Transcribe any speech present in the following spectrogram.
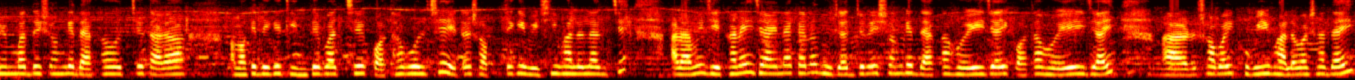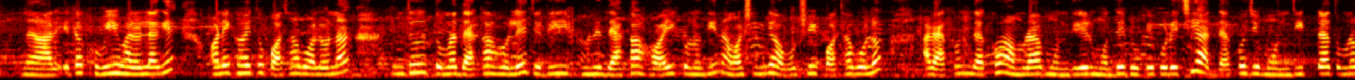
মেম্বারদের সঙ্গে দেখা হচ্ছে তারা আমাকে দেখে চিনতে পারছে, কথা বলছে, এটা সব থেকে বেশি ভালো লাগছে। আর আমি যেখানেই যাই না কেন, দু চারজনের সঙ্গে দেখা হয়েই যায়, কথা হয়েই যায়। আর সবাই খুবই ভালোবাসা দেয়। আর এটা খুবই ভালো লাগে। অনেক হয়তো কথা বলো না, কিন্তু তোমরা দেখা হলে যদি মানে দেখা হয় কোনো দিন আমার সঙ্গে অবশ্যই কথা বলো। আর এখন দেখো, আমরা মন্দিরের মধ্যে ঢুকে পড়েছি। আর দেখো যে মন্দিরটা তোমরা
